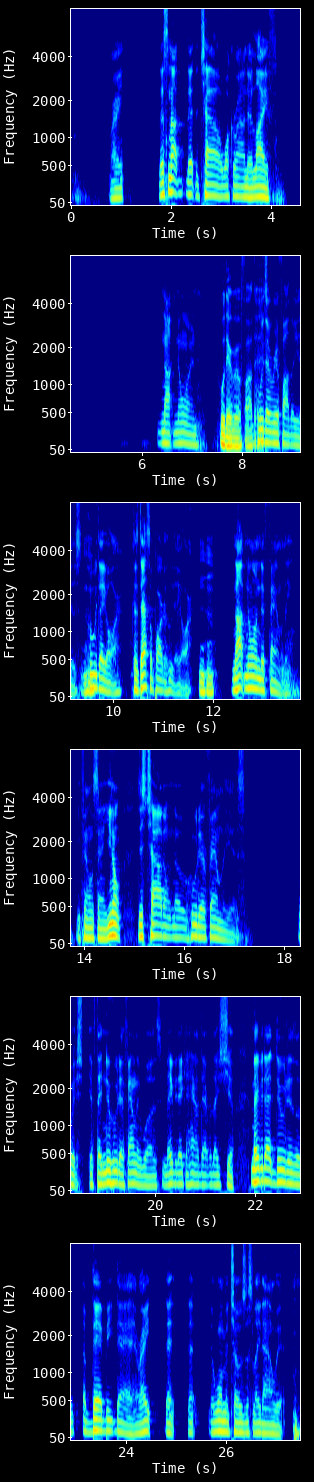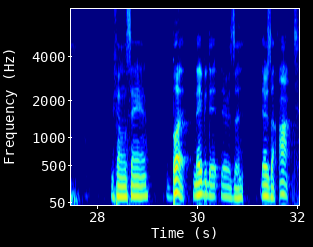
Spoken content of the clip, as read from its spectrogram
right? Let's not let the child walk around their life not knowing Who their real father who is. their real father is, Mhm. who they are, because that's a part of who they are. hmm not knowing their family. You feel what I'm saying? You don't. This child don't know who their family is. Which, if they knew who their family was, maybe they can have that relationship. Maybe that dude is a, a deadbeat dad, right? That that the woman chose to lay down with. you feel what I'm saying? But maybe that there's a there's an aunt.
